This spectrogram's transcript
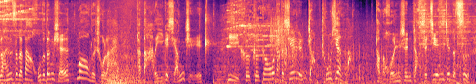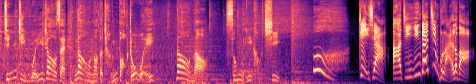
蓝色的大胡子灯神冒了出来，他打了一个响指，一颗颗高大的仙人掌出现了，它们浑身长着尖尖的刺，紧紧围绕在闹闹的城堡周围。闹闹松了一口气，哦，这下阿金应该进不来了吧？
